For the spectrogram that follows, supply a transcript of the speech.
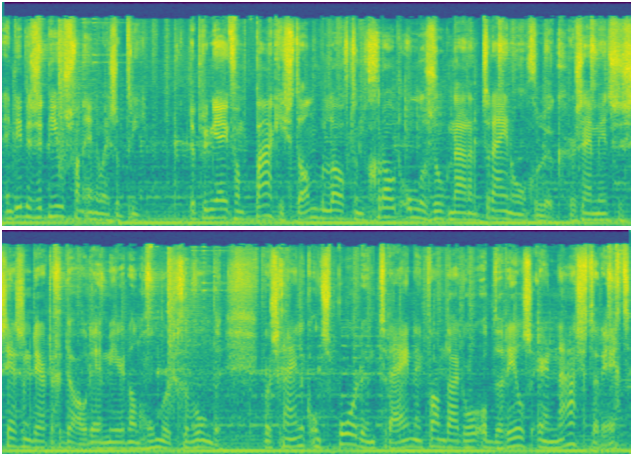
en dit is het nieuws van NOS op 3. De premier van Pakistan belooft een groot onderzoek naar een treinongeluk. Er zijn minstens 36 doden en meer dan 100 gewonden. Waarschijnlijk ontspoorde een trein en kwam daardoor op de rails ernaast terecht.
